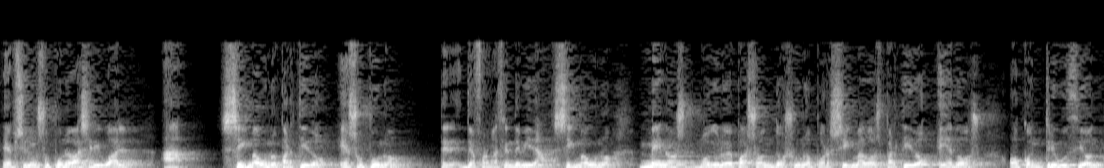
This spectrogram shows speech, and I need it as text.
epsilon sub 1 va a ser igual a sigma 1 partido e sub 1, deformación debida a sigma 1, menos el módulo de Poisson 2,1 por sigma 2 partido E2, o contribución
